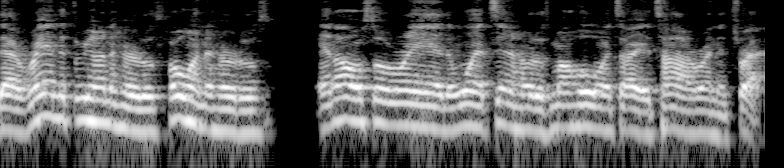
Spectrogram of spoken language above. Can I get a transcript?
that ran the 300 hurdles, 400 hurdles, and also ran the 110 hurdles my whole entire time running track.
